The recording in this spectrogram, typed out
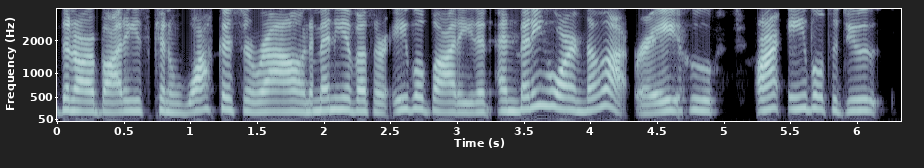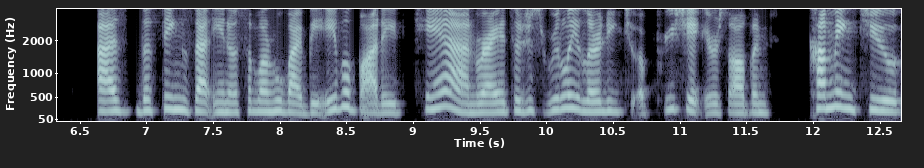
that our bodies can walk us around many of us are able-bodied and, and many who are not right who aren't able to do as the things that you know someone who might be able-bodied can right so just really learning to appreciate yourself and coming to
